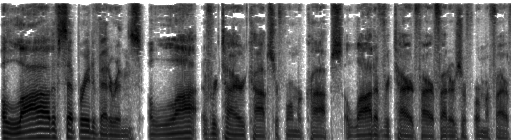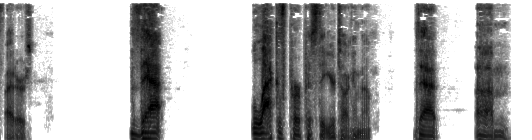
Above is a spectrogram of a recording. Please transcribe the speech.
a lot of separated veterans, a lot of retired cops or former cops, a lot of retired firefighters or former firefighters. That lack of purpose that you're talking about, that um,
